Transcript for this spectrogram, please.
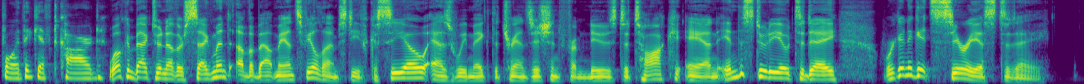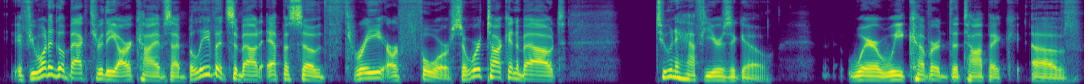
for the gift card. Welcome back to another segment of About Mansfield. I'm Steve Casillo as we make the transition from news to talk. And in the studio today, we're going to get serious today. If you want to go back through the archives, I believe it's about episode three or four. So we're talking about two and a half years ago. where we covered the topic of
